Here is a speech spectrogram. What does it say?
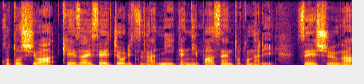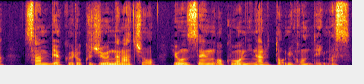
今年は経済成長率が2.2%となり税収が367兆4000億ウォンになると見込んでいます。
